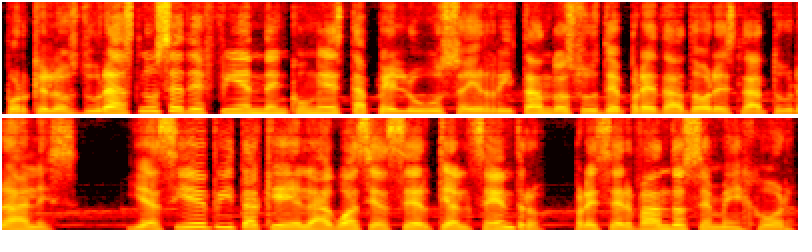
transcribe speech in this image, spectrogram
Porque los duraznos se defienden con esta pelusa irritando a sus depredadores naturales y así evita que el agua se acerque al centro, preservándose mejor.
